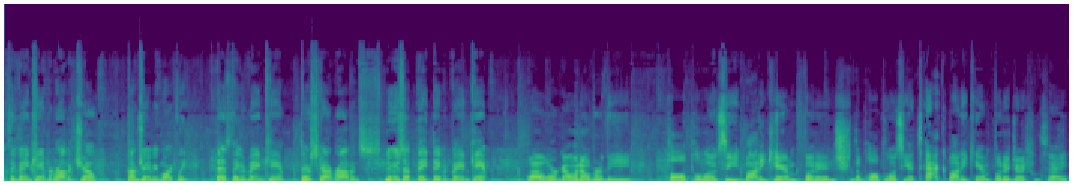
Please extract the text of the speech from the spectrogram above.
Markley Van Camp and Robbins Show. I'm Jamie Markley. That's David Van Camp. There's Scott Robbins. News update, David Van Camp. Well, we're going over the Paul Pelosi body cam footage, the Paul Pelosi attack body cam footage, I should say.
